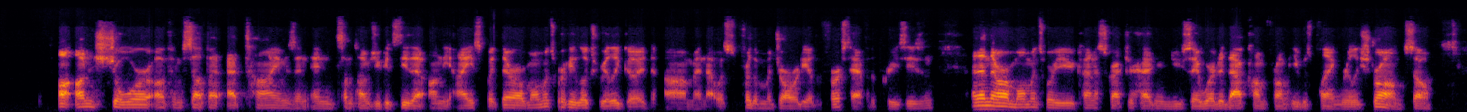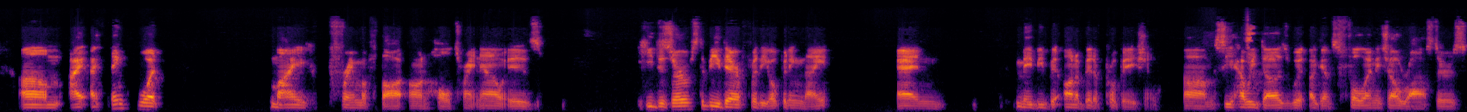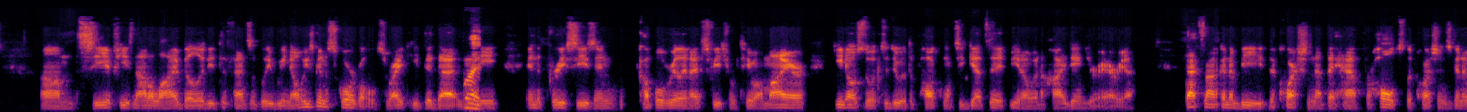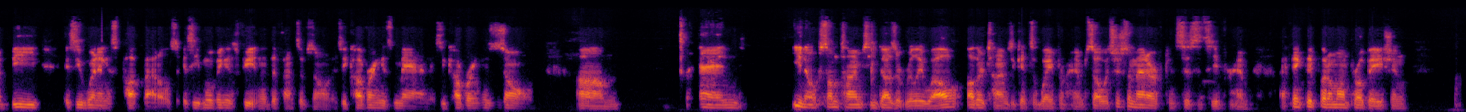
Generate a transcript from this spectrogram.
unsure of himself at, at times and, and sometimes you could see that on the ice but there are moments where he looks really good um, and that was for the majority of the first half of the preseason and then there are moments where you kind of scratch your head and you say where did that come from he was playing really strong so um, I, I think what my frame of thought on Holt right now is he deserves to be there for the opening night and maybe on a bit of probation. Um, see how he does with against full NHL rosters. Um, see if he's not a liability defensively. We know he's going to score goals, right? He did that in, the, in the preseason. A couple really nice feeds from Timo Meier. He knows what to do with the puck once he gets it, you know, in a high danger area. That's not going to be the question that they have for Holtz. The question is going to be: Is he winning his puck battles? Is he moving his feet in the defensive zone? Is he covering his man? Is he covering his zone? Um, and you know, sometimes he does it really well. Other times it gets away from him. So it's just a matter of consistency for him. I think they put him on probation.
